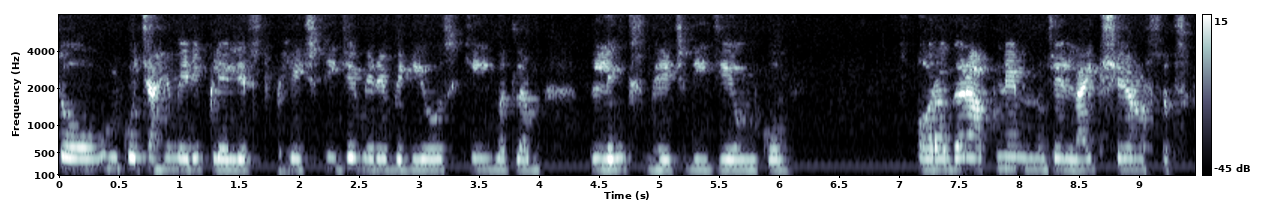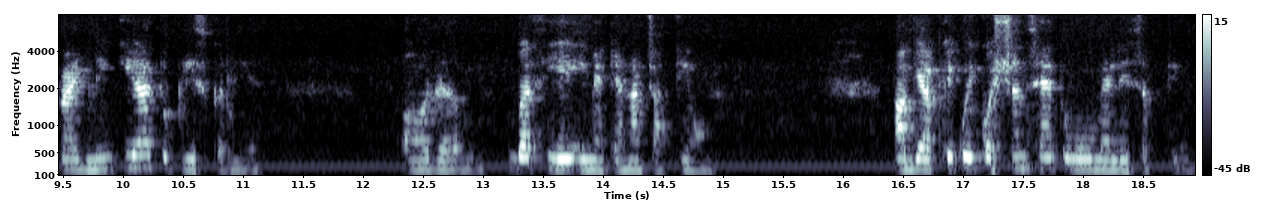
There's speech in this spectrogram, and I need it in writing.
तो उनको चाहे मेरी प्लेलिस्ट भेज दीजिए मेरे वीडियोस की मतलब लिंक्स भेज दीजिए उनको। और अगर आपने मुझे लाइक शेयर और सब्सक्राइब नहीं किया है तो प्लीज़ करिए। और बस यही मैं कहना चाहती हूँ। आगे आपके कोई क्वेश्चंस हैं तो वो मैं ले सकती हूँ।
